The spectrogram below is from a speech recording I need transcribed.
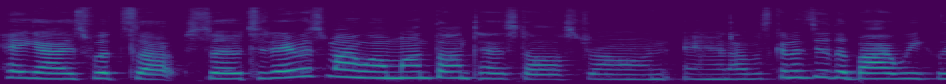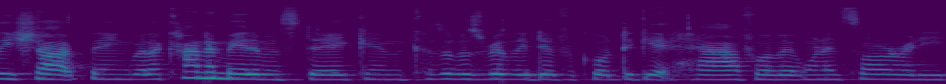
Hey guys, what's up? So today was my one month on testosterone and I was going to do the bi-weekly shot thing, but I kind of made a mistake and because it was really difficult to get half of it when it's already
